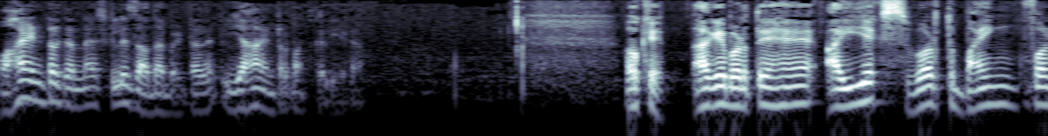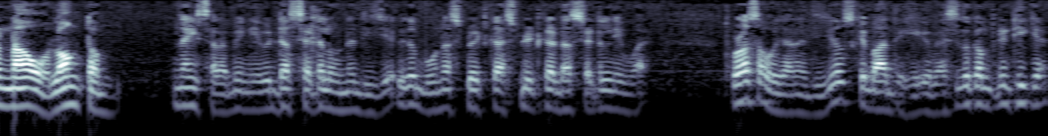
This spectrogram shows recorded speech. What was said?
वहाँ एंटर करना है इसके लिए ज़्यादा बेटर है यहाँ एंटर मत करिएगा। ओके okay, आगे बढ़ते हैं। I X worth buying for now long term नहीं सर अभी नहीं अभी डस्ट सेटल होने दीजिए तो बोनस स्प्लिट का स्प्लिट का डस्ट सेटल नहीं हुआ है। थोड़ा सा हो जाने दीजिए उसके बाद देखिएगा। वैसे तो कंपनी ठीक है।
